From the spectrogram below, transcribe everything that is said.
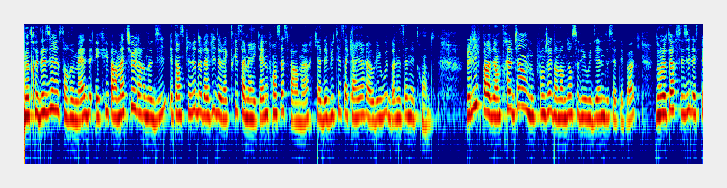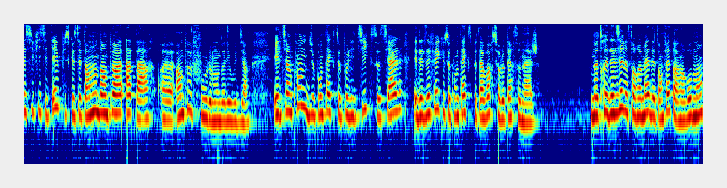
Notre désir est sans remède, écrit par Mathieu Larnaudy, est inspiré de la vie de l'actrice américaine Frances Farmer, qui a débuté sa carrière à Hollywood dans les années 30. Le livre parvient très bien à nous plonger dans l'ambiance hollywoodienne de cette époque, dont l'auteur saisit les spécificités puisque c'est un monde un peu à part, euh, un peu fou le monde hollywoodien. Et il tient compte du contexte politique, social et des effets que ce contexte peut avoir sur le personnage. Notre désir et sans remède est en fait un roman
